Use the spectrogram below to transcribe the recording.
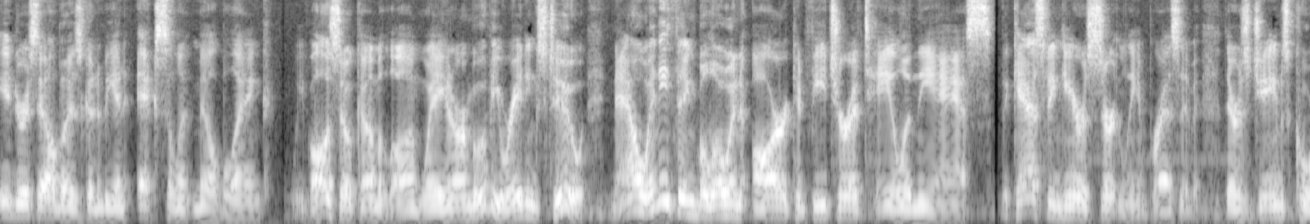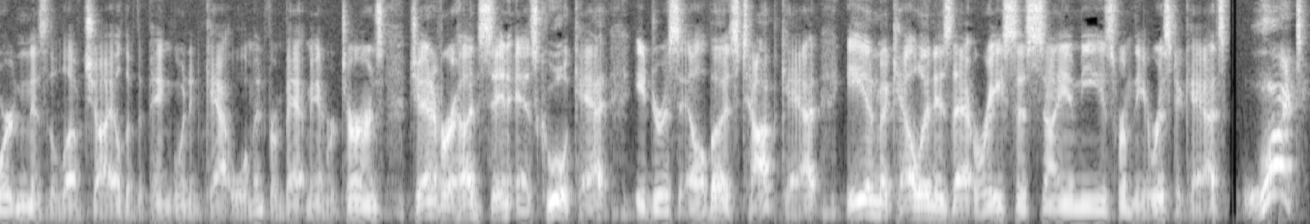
Idris Elba is going to be an excellent Mel Blanc. We've also come a long way in our movie ratings too. Now anything below an R could feature a tail in the ass. The casting here is certainly impressive. There's James Corden as the love child of the Penguin and Catwoman from Batman Returns, Jennifer Hudson as Cool Cat, Idris Elba as Top Cat, Ian McKellen as that racist Siamese from the Aristocats. What?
